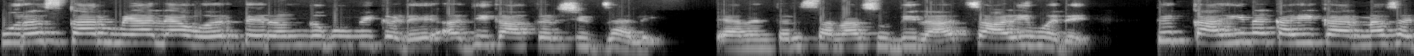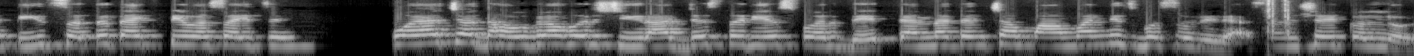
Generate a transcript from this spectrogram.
पुरस्कार मिळाल्यावर ते रंगभूमीकडे अधिक आकर्षित झाले. त्यानंतर सणासुदीला चाळीमध्ये ते काही ना काही कारणासाठी सतत ऍक्टिव्ह असायचे. वयाच्या दहाव्या वर्षी राज्यस्तरीय स्पर्धेत त्यांना त्यांच्या मामांनीच बसवलेल्या संशय कल्लोळ.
